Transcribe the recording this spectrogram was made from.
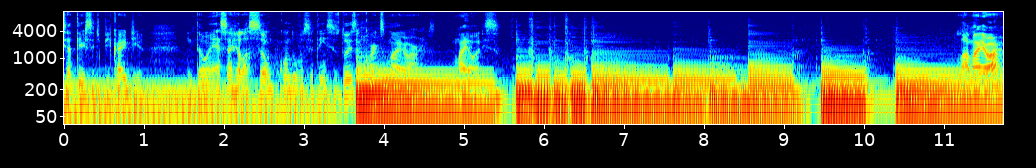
Essa é a terça de picardia. Então essa é a relação quando você tem esses dois acordes maior, maiores. Lá maior,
